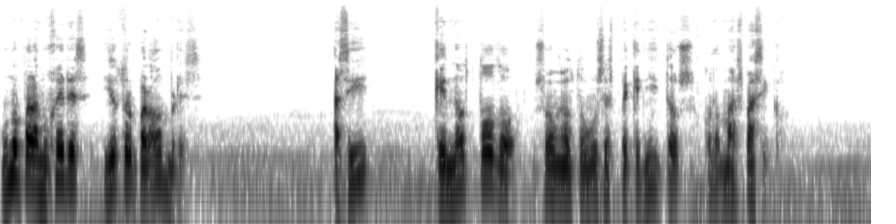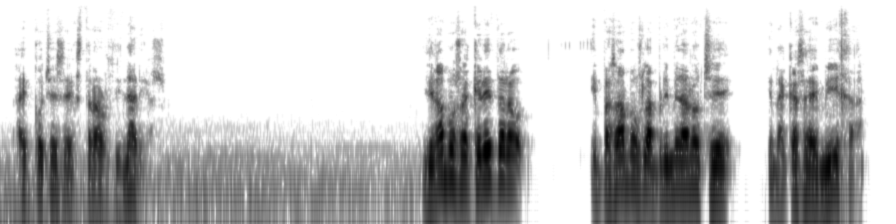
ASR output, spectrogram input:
uno para mujeres y otro para hombres. Así que no todo son autobuses pequeñitos con lo más básico. Hay coches extraordinarios. Llegamos a Querétaro y pasamos la primera noche en la casa de mi hija,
